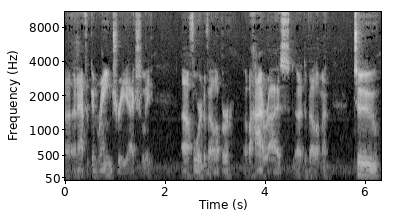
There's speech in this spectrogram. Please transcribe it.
uh, an African rain tree actually uh, for a developer of a high rise uh, development to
